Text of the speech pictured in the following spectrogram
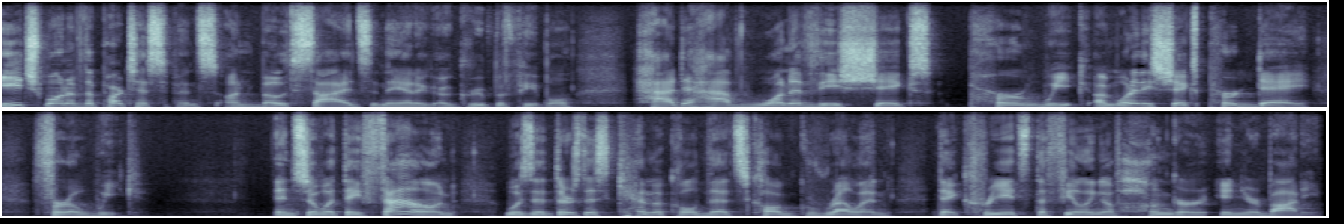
each one of the participants on both sides, and they had a, a, group of people, had to have one of these shakes per week, um, one of these shakes per day for a week. And so what they found was that there's this chemical that's called ghrelin that creates the feeling of hunger in your body.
